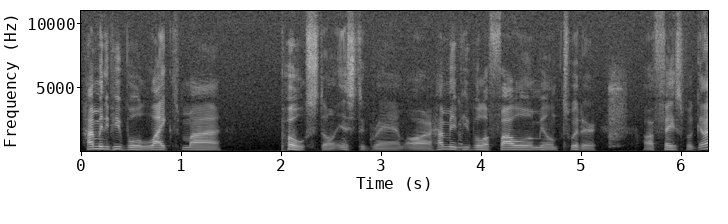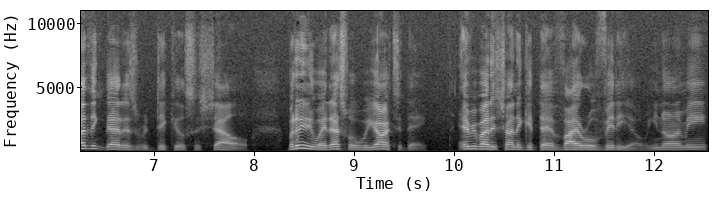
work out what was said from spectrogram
how many people liked my post on Instagram or how many people are following me on Twitter or Facebook. And I think that is ridiculous and shallow. But anyway, that's where we are today. Everybody's trying to get that viral video. You know what I mean?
